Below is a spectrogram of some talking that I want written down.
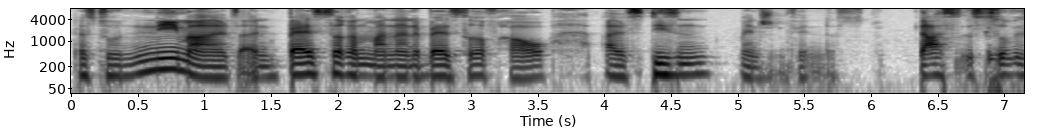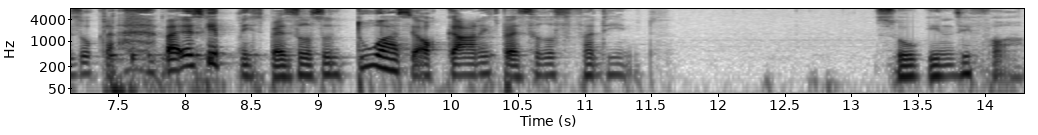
dass du niemals einen besseren Mann, eine bessere Frau als diesen Menschen findest. Das ist sowieso klar. Weil es gibt nichts Besseres und du hast ja auch gar nichts Besseres verdient. So gehen sie vor.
